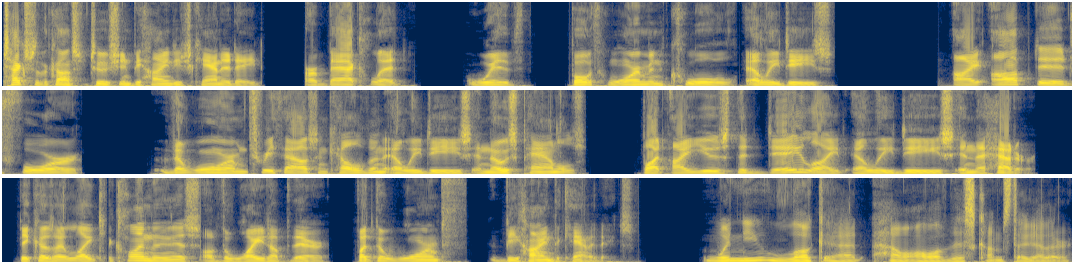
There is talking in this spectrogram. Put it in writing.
text of the Constitution behind each candidate are backlit with both warm and cool LEDs. I opted for the warm 3000 Kelvin LEDs in those panels, but I used the daylight LEDs in the header because I like the cleanliness of the white up there, but the warmth behind the candidates. When you look at how all of this comes together,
